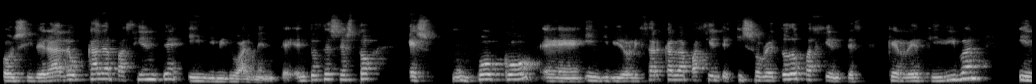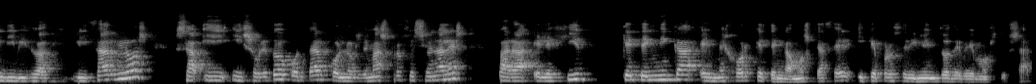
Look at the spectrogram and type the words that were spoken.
considerado cada paciente individualmente. Entonces, esto es un poco eh, individualizar cada paciente y sobre todo pacientes que reciban, individualizarlos y, sobre todo contar con los demás profesionales para elegir qué técnica es mejor que tengamos que hacer y qué procedimiento debemos de usar.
